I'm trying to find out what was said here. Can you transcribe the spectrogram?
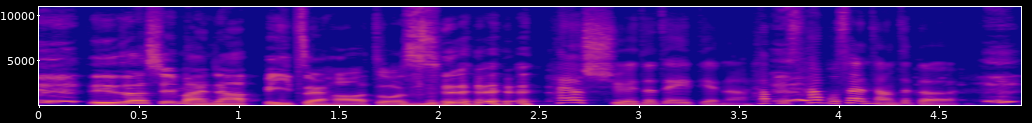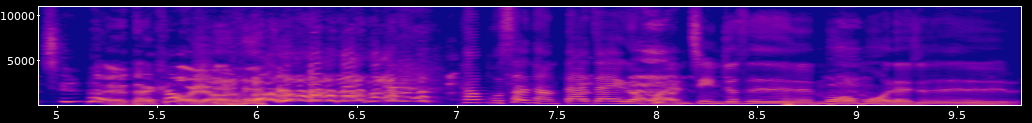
比如说新盘叫他闭嘴，好好做事。他要学着这一点啊，他不，他不擅长这个。新盘也太靠摇了吧。他不擅长待在一个环境，就是默默的，就是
